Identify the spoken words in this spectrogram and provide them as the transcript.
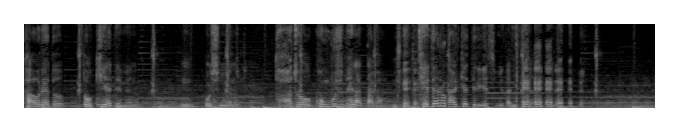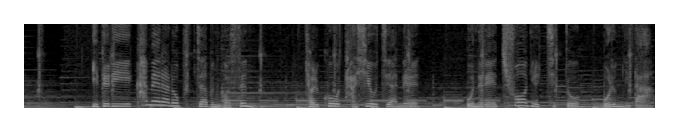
가을에도 또 기회 되면 음, 오시면 더저 공부 좀 해놨다가 제대로 가르쳐 드리겠습니다. 진짜. 네. 이들이 카메라로 붙잡은 것은 결코 다시 오지 않을 오늘의 추억일지도 모릅니다.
